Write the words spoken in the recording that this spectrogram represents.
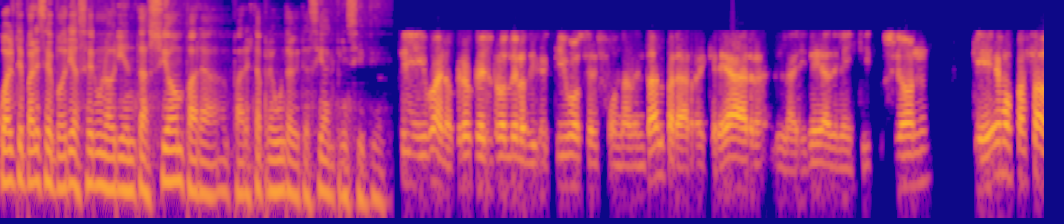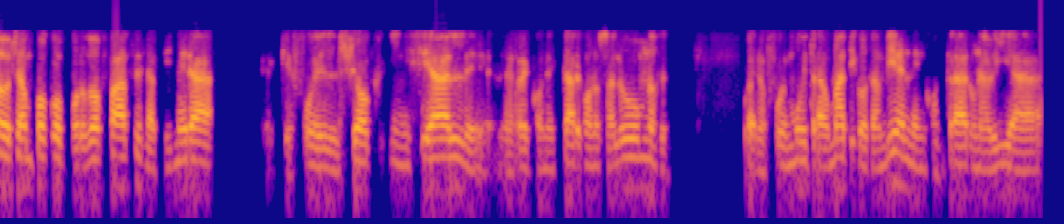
¿cuál te parece podría ser una orientación para, para esta pregunta que te hacía al principio? Sí, bueno, creo que el rol de los directivos es fundamental para recrear la idea de la institución, que hemos pasado ya un poco por dos fases. La primera, que fue el shock inicial de, de reconectar con los alumnos, bueno, fue muy traumático también de encontrar una vía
